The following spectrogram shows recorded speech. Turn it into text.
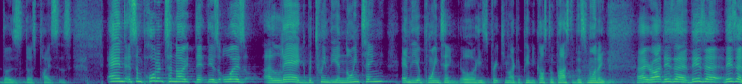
those, those places. And it's important to note that there's always a lag between the anointing and the appointing. Oh, he's preaching like a Pentecostal pastor this morning. hey, right? There's a, there's, a, there's, a,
